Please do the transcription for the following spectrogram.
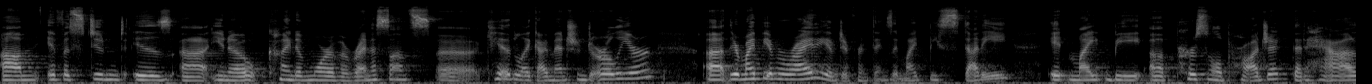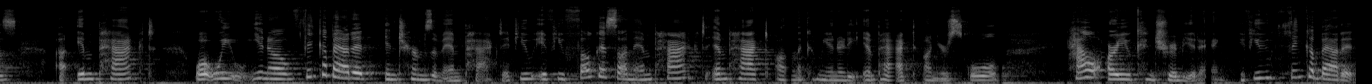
Um, if a student is, uh, you know, kind of more of a Renaissance uh, kid, like I mentioned earlier, uh, there might be a variety of different things. It might be study, it might be a personal project that has uh, impact. What we you know think about it in terms of impact. If you if you focus on impact impact on the community impact on your school how are you contributing? If you think about it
